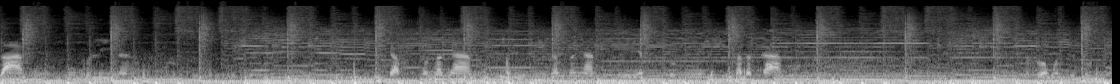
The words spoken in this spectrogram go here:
ศาลมินบุรีนะครับ กับสำนักงานที่มีสำนักงานเขตตรงนี้มาตรการมันรวมกันอยู่ตรงนี้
